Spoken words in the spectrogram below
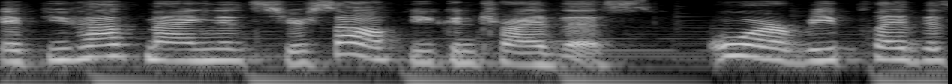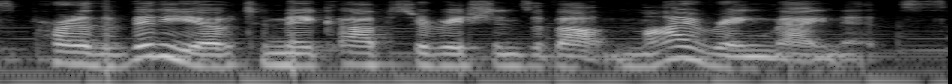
If you have magnets yourself, you can try this, or replay this part of the video to make observations about my ring magnets.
